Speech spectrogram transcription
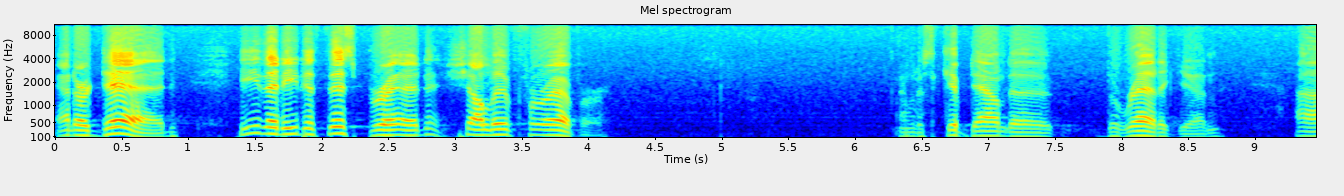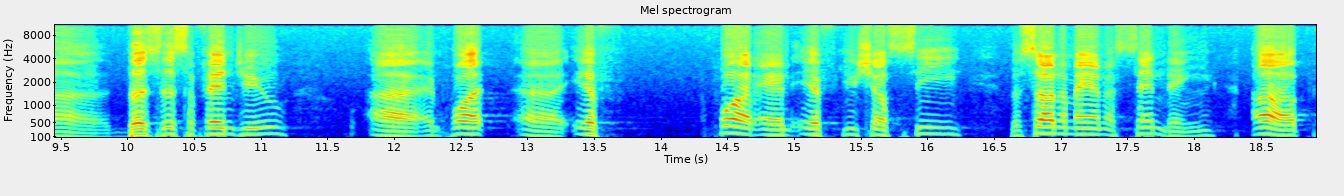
and are dead. He that eateth this bread shall live forever. I'm going to skip down to the red again. Uh, does this offend you? Uh, and what uh, if what and if you shall see the Son of Man ascending up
